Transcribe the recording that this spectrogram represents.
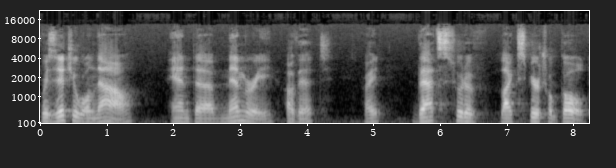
residual now and the memory of it, right? That's sort of like spiritual gold.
